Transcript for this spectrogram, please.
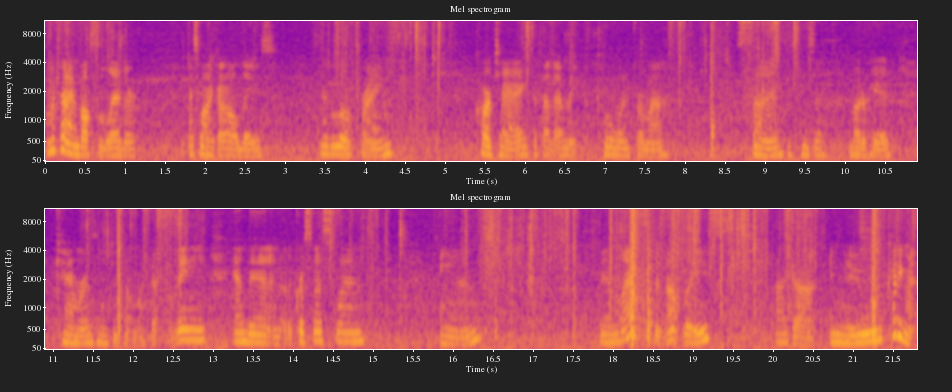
I'm to try to emboss some leather. That's why I got all these. Another little frame. Car tags. I thought that would make a cool one for my son because he's a motorhead. Cameras. I'm do something like that for me. And then another Christmas one. And then last but not least, I got a new cutting mat.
